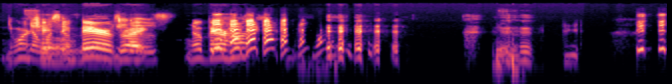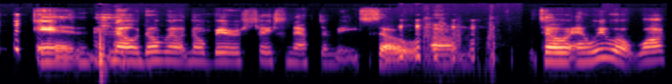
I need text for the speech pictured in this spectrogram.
You weren't No chasing bears, right? knows. No bear hunts. and no, don't want no bears chasing after me. So, um, so and we would walk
